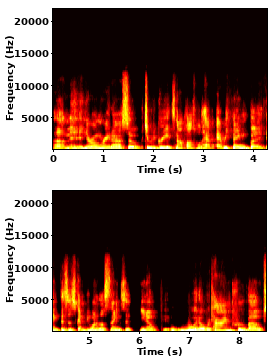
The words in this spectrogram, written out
um, in, in, their own radar. So to a degree, it's not possible to have everything, but I think this is going to be one of those things that you know would over time prove out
